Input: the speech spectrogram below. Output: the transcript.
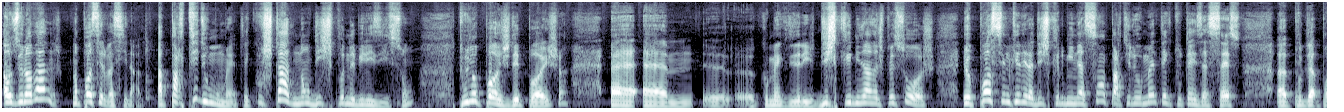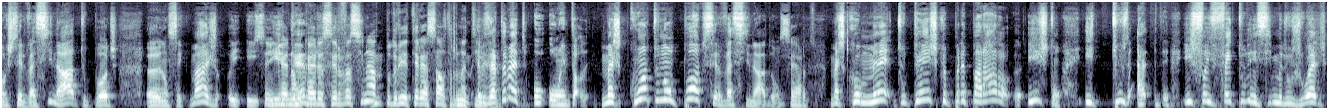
aos 19 anos, não pode ser vacinado. A partir do momento em que o Estado não disponibiliza isso, tu não podes depois, uh, uh, uh, como é que diria, discriminar as pessoas. Eu posso entender a discriminação a partir do momento em que tu tens acesso, uh, podes ser vacinado, tu podes, não sei o que mais. E, Sim, e quem não queira ser vacinado poderia ter essa alternativa. Exatamente. Ou, ou então, mas quando tu não podes ser vacinado, certo. mas como é, tu tens que preparar isto. E tu, isto foi feito tudo em cima dos joelhos,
